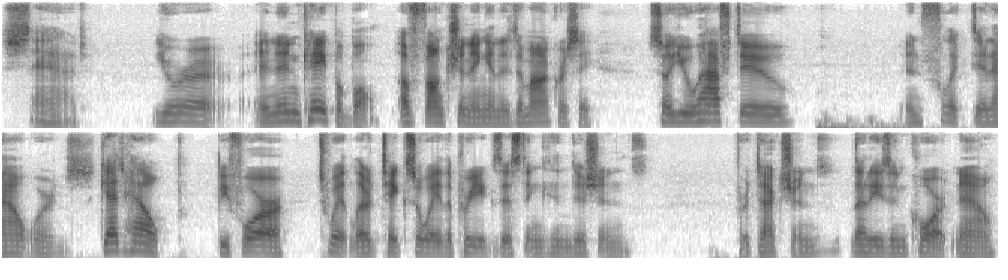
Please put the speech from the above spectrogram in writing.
sad. You're a, an incapable of functioning in a democracy. So you have to inflict it outwards. Get help before Twitler takes away the pre existing conditions, protections that he's in court now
